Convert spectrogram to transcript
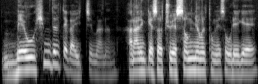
매우 힘들 때가 있지만은 하나님께서 주의 성령을 통해서 우리에게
